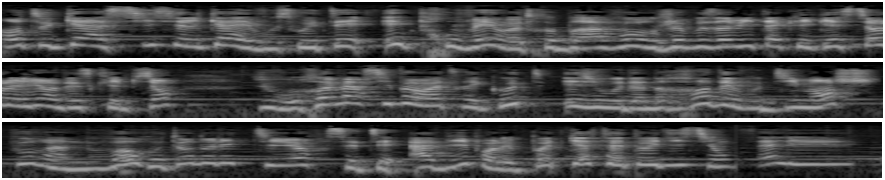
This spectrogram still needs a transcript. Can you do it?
En tout cas, si c'est le cas et vous souhaitez éprouver votre bravoure, je vous invite à cliquer sur le lien en description je vous remercie pour votre écoute et je vous donne rendez-vous dimanche pour un nouveau retour de lecture. C'était Abby pour le podcast Auto-édition. Salut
